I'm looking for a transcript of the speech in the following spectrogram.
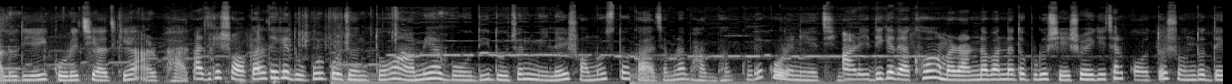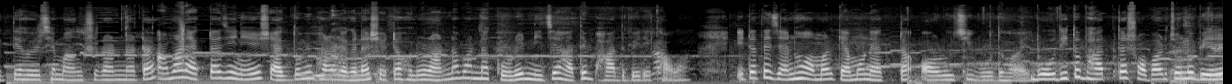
আলু দিয়েই করেছি আজকে আর ভাত। আজকে সকাল থেকে দুপুর পর্যন্ত আমি আর বৌদি দুজন মিলেই সমস্ত কাজ আমরা ভাগ ভাগ করে করে নিয়েছি। আর এদিকে দেখো আমার রান্না বান্না তো পুরো শেষ হয়ে গেছে আর কত সুন্দর দেখতে হয়েছে মাংস রান্নাটা। আমার একটা জিনিস একদমই ভালো লাগে না সেটা হলো রান্না বান্না করে নিজে হাতে ভাত বেড়ে খাওয়া। এটাতে যেন আমার কেমন একটা অরুচি বোধ হয়। বৌদি তো ভাতটা সবার জন্য বেড়ে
